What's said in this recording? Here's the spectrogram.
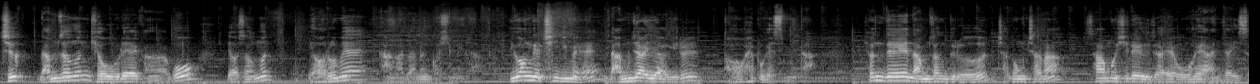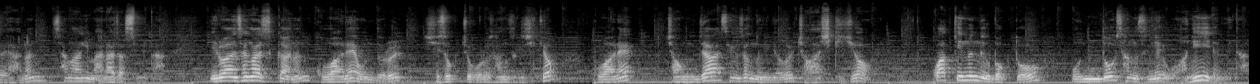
즉 남성은 겨울에 강하고 여성은 여름에 강하다는 것입니다. 이왕 내친 김에 남자 이야기를 더 해보겠습니다. 현대의 남성들은 자동차나 사무실의 의자에 오래 앉아 있어야 하는 상황이 많아졌습니다. 이러한 생활 습관은 고환의 온도를 지속적으로 상승시켜 고환의 정자 생성 능력을 저하시키죠. 꽉 끼는 의복도 온도 상승의 원인이 됩니다.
